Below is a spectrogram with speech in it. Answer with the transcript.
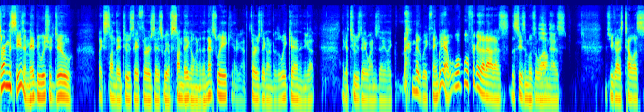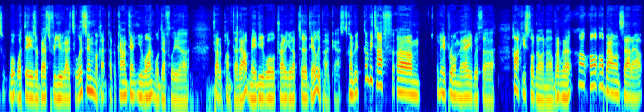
during the season, maybe we should do like Sunday, Tuesday, Thursday. So we have Sunday going into the next week. You got Thursday going into the weekend, and you got like a Tuesday, Wednesday, like midweek thing. But yeah, we'll we'll figure that out as the season moves along. As if you guys tell us what, what days are best for you guys to listen, what type of content you want, we'll definitely uh, try to pump that out. Maybe we'll try to get up to a daily podcast. It's gonna be gonna be tough um, in April and May with uh, hockey still going on, but I'm gonna I'll, I'll, I'll balance that out.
